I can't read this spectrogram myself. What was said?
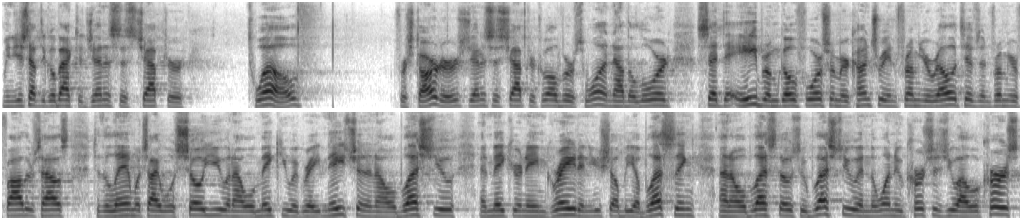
mean, you just have to go back to Genesis chapter 12 for starters, Genesis chapter 12, verse 1 Now the Lord said to Abram, Go forth from your country and from your relatives and from your father's house to the land which I will show you, and I will make you a great nation, and I will bless you and make your name great, and you shall be a blessing, and I will bless those who bless you, and the one who curses you I will curse,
